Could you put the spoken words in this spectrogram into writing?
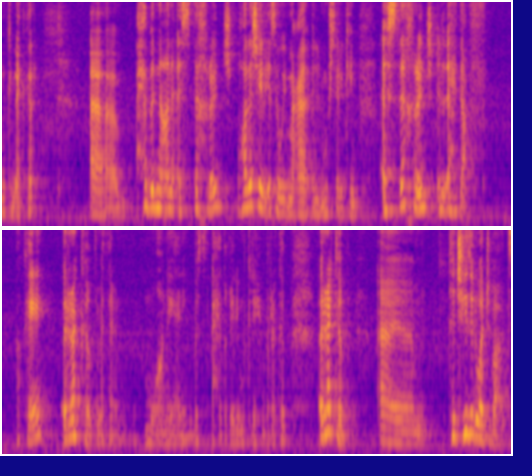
ممكن أكثر. أحب إن أنا أستخرج وهذا الشيء اللي أسويه مع المشتركين أستخرج الأهداف. أوكي؟ الركض مثلا. مو أنا يعني بس أحد غيري ممكن يحب الركض. الركض تجهيز الوجبات.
